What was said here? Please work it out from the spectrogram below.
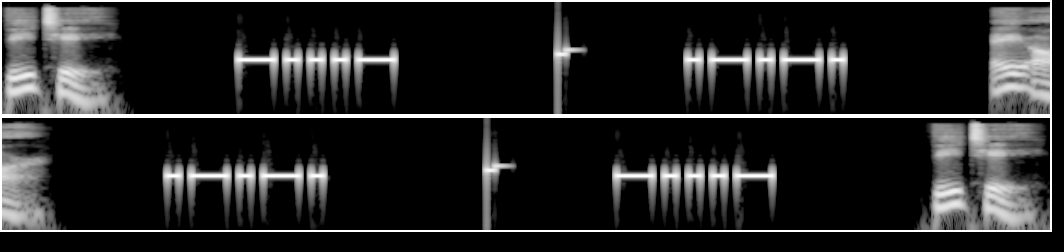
BT. AR. BT.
